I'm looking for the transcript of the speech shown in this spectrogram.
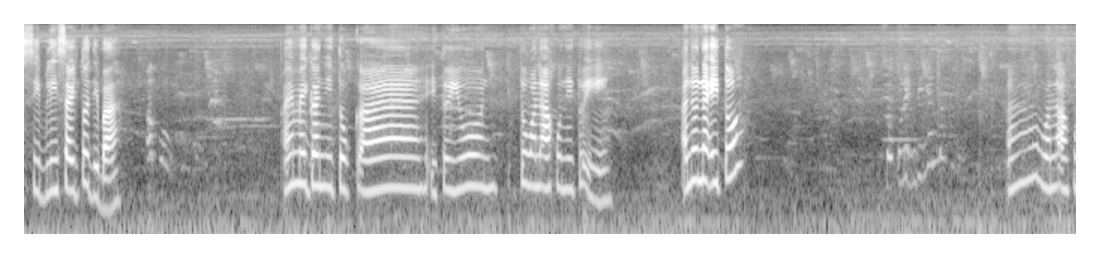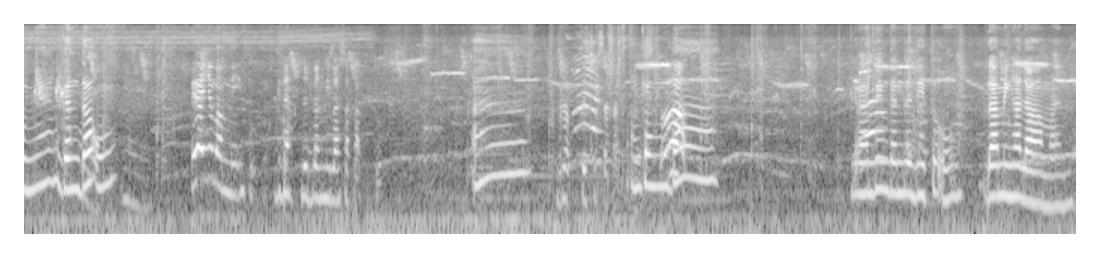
si Blizzard to, 'di ba? Opo. Ay, may ganito ka. Ito yun. Ito, wala ako nito eh. Ano na ito? Chocolate din yan. Ah, wala ako niyan. Ganda oh. Hmm. Pero nyo ma'am, ginasdod lang nila sa cactus. Ah, Grafted siya sa cactus. ang ganda. Grabe, ang ganda dito oh. Daming halaman.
